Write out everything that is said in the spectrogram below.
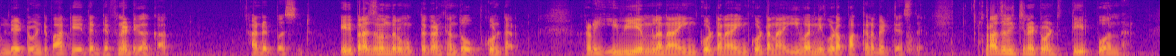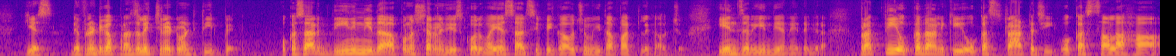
ఉండేటువంటి పార్టీ అయితే డెఫినెట్గా కాదు హండ్రెడ్ పర్సెంట్. ఇది ప్రజలందరూ ముక్తకంఠంతో ఒప్పుకుంటారు. అక్కడ ఈవీఎంలనా ఇంకోటనా ఇంకోటనా ఇవన్నీ కూడా పక్కన పెట్టేస్తాయి ప్రజలు ఇచ్చినటువంటి తీర్పు అన్నారు. ఎస్ డెఫినెట్గా ప్రజలు ఇచ్చినటువంటి తీర్పే. ఒకసారి దీని మీద పునశ్చరణ చేసుకోవాలి వైఎస్ఆర్సీపీ కావచ్చు మిగతా పార్టీలు కావచ్చు. ఏం జరిగింది అనే దగ్గర. ప్రతి ఒక్కదానికి ఒక స్ట్రాటజీ ఒక సలహా.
